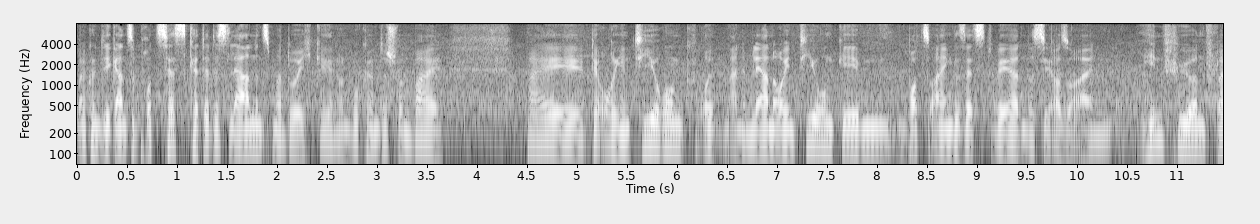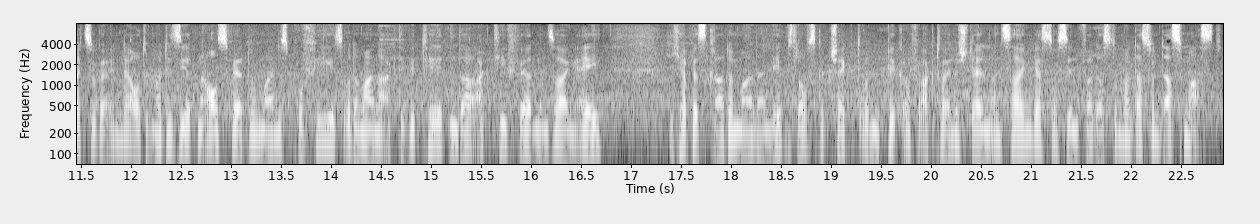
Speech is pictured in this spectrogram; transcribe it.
man könnte die ganze Prozesskette des Lernens mal durchgehen und wo könnte schon bei bei der Orientierung, einem Lernen Orientierung geben, Bots eingesetzt werden, dass sie also einen hinführen, vielleicht sogar in der automatisierten Auswertung meines Profils oder meiner Aktivitäten da aktiv werden und sagen, ey, ich habe jetzt gerade mal deinen Lebenslauf gecheckt und mit Blick auf aktuelle Stellenanzeigen wäre es doch sinnvoll, dass du mal das und das machst.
